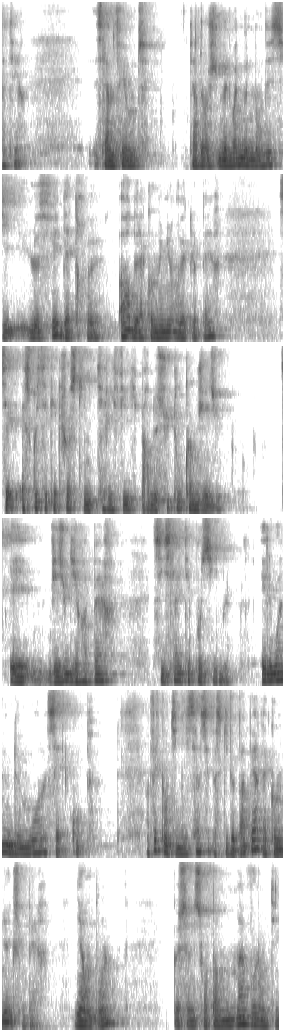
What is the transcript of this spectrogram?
21. Cela me fait honte, car je me dois de me demander si le fait d'être hors de la communion avec le Père, est-ce que c'est quelque chose qui me terrifie par-dessus tout comme Jésus? Et Jésus dira, Père, si cela était possible, éloigne de moi cette coupe. En fait, quand il dit ça, c'est parce qu'il ne veut pas perdre la communion avec son Père. Néanmoins, que ce ne soit pas ma volonté,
